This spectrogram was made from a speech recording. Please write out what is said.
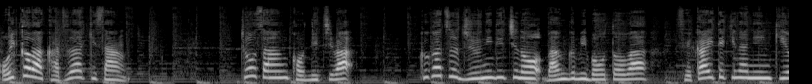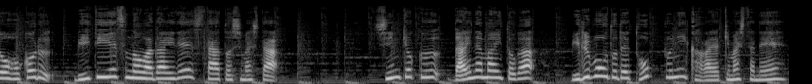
及川和明さん張さんこんにちは9月12日の番組冒頭は世界的な人気を誇る BTS の話題でスタートしました。新曲「ダイナマイトがビルボードでトップに輝きましたね。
